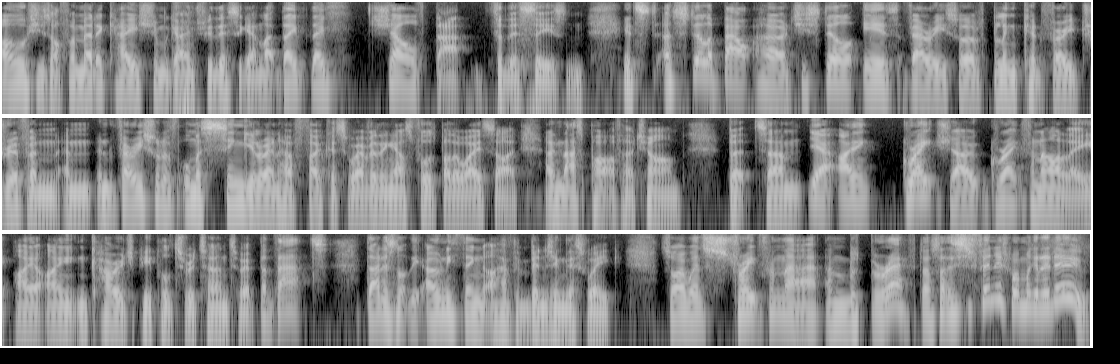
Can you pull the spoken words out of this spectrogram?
oh, she's off a medication, we're going through this again. Like they've they've shelved that for this season. It's uh, still about her, and she still is very sort of blinkered, very driven, and, and very sort of almost singular in her focus, where everything else falls by the wayside. And that's part of her charm. But um, yeah, I think great show, great finale. I, I, encourage people to return to it. But that that is not the only thing I have been binging this week. So I went straight from that and was bereft. I was like, this is finished. What am I going to do?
